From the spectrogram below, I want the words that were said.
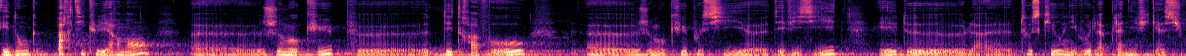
Et donc, particulièrement, je m'occupe des travaux, je m'occupe aussi des visites et de tout ce qui est au niveau de la planification.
